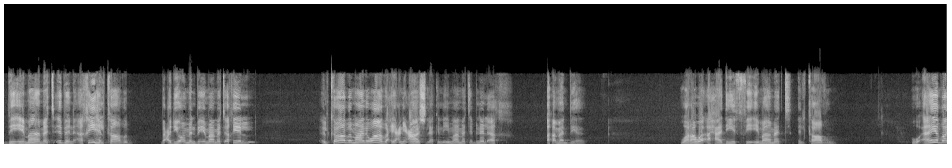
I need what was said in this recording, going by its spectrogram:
بإمامة ابن أخيه الكاظم. بعد يؤمن بإمامة أخيه الكاظم هذا واضح يعني عاش لكن إمامة ابن الأخ امن بها وروى أحاديث في إمامة الكاظم. وأيضا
